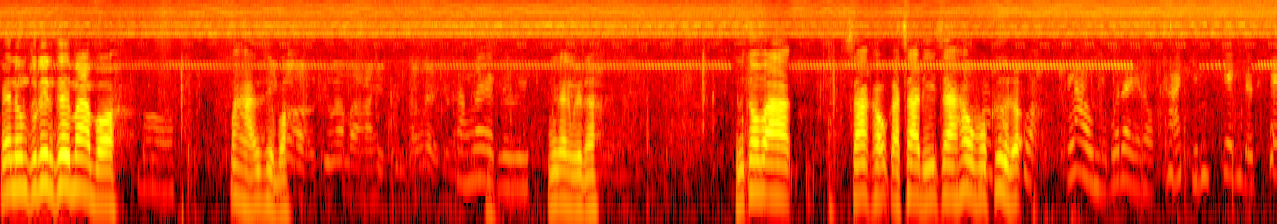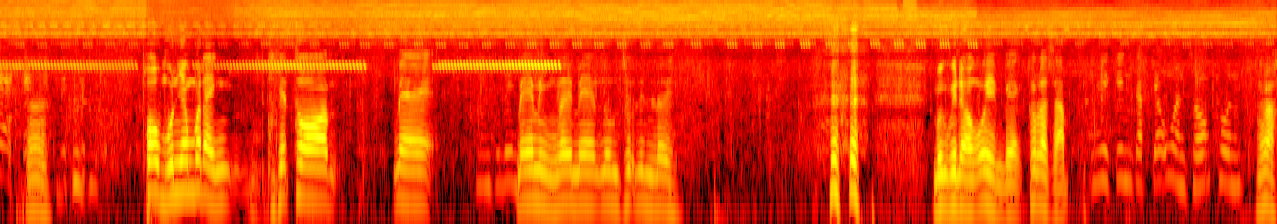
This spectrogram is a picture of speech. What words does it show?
แม่นุ่มสุรินทร์เคยมาบ่บ่มาหาสิบ่ก็คือว่ามาหาเห็ดเป็นครั้งแรกใช่ไหมครั้งแรกเลยนี่แรกเลยนะเห็นเขาว่าซาเขากับซาดีซาเฮาบ่คือแล้วพวกแกนี่บ่ได้หรอกหากินเก่งแต่แท้เออพ่อบุญยังบ่ได้เฮ็ดทอแม่มันกูเล่นแม่หมิงเลยแม่นุ่มสุรินทร์เลยมึงพี่น้องโอ้ยแบกโทรศัพท์นี่กินกับเจ้าอ้วนสองคนเนาะ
